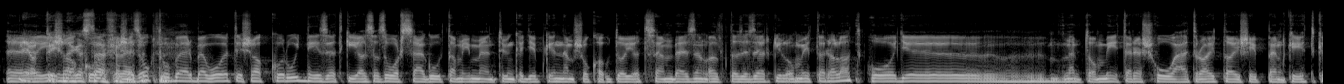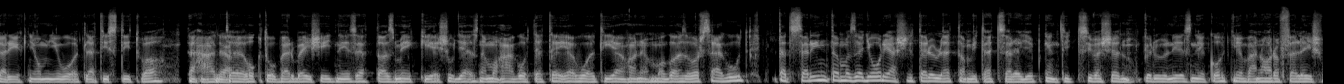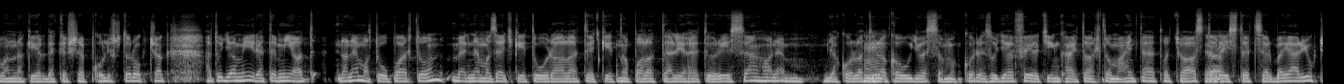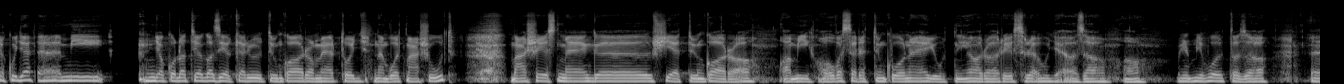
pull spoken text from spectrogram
Ja, ja, és, akkor, és ez októberben volt, és akkor úgy nézett ki az az országút, amin mentünk, egyébként nem sok autó jött szembe ezen alatt az ezer kilométer alatt, hogy nem tudom, méteres hó állt rajta, és éppen két keréknyomnyi volt letisztítva, tehát ja. októberben is így nézett az még ki, és ugye ez nem a hágó teteje volt ilyen, hanem maga az országút. Tehát szerintem az egy óriási terület, amit egyszer egyébként itt szívesen körülnéznék ott, nyilván arra felé is vannak érdekesebb kolistorok, csak hát ugye a mérete miatt, na nem a tóparton, meg nem az egy-két óra alatt, egy-két nap alatt elérhető részen, hanem gyakorlatilag, hmm. ha úgy veszem hiszem, akkor ez ugye fél Csinkály tartomány, tehát hogyha azt ja. a részt egyszer bejárjuk, csak ugye e, mi gyakorlatilag azért kerültünk arra, mert hogy nem volt más út. Ja. Másrészt meg uh, siettünk arra, ami, ahova szerettünk volna eljutni, arra a részre, ugye az a, a mi, mi volt az a e,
